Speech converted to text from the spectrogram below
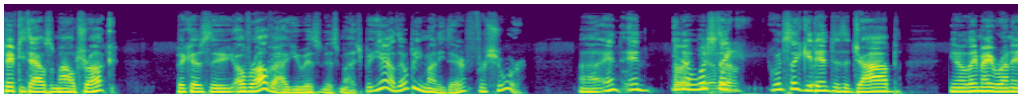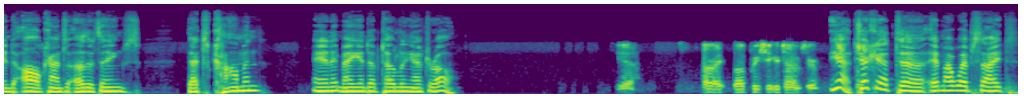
50,000 mile truck because the overall value isn't as much. But yeah, there'll be money there for sure. Uh, and, and, you All know, right, once yeah, they, well- once they get into the job, you know, they may run into all kinds of other things. That's common and it may end up totaling after all. Yeah. All right. Well, I appreciate your time, sir. Yeah, check out uh, at my website.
